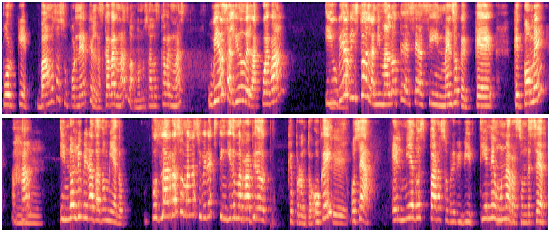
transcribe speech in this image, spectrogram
¿Por qué? Vamos a suponer que en las cavernas, vámonos a las cavernas, hubiera salido de la cueva y hubiera visto al animalote ese así inmenso que, que, come, ajá, y no le hubiera dado miedo. Pues la raza humana se hubiera extinguido más rápido que pronto, ¿ok? O sea, el miedo es para sobrevivir, tiene una razón de ser.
